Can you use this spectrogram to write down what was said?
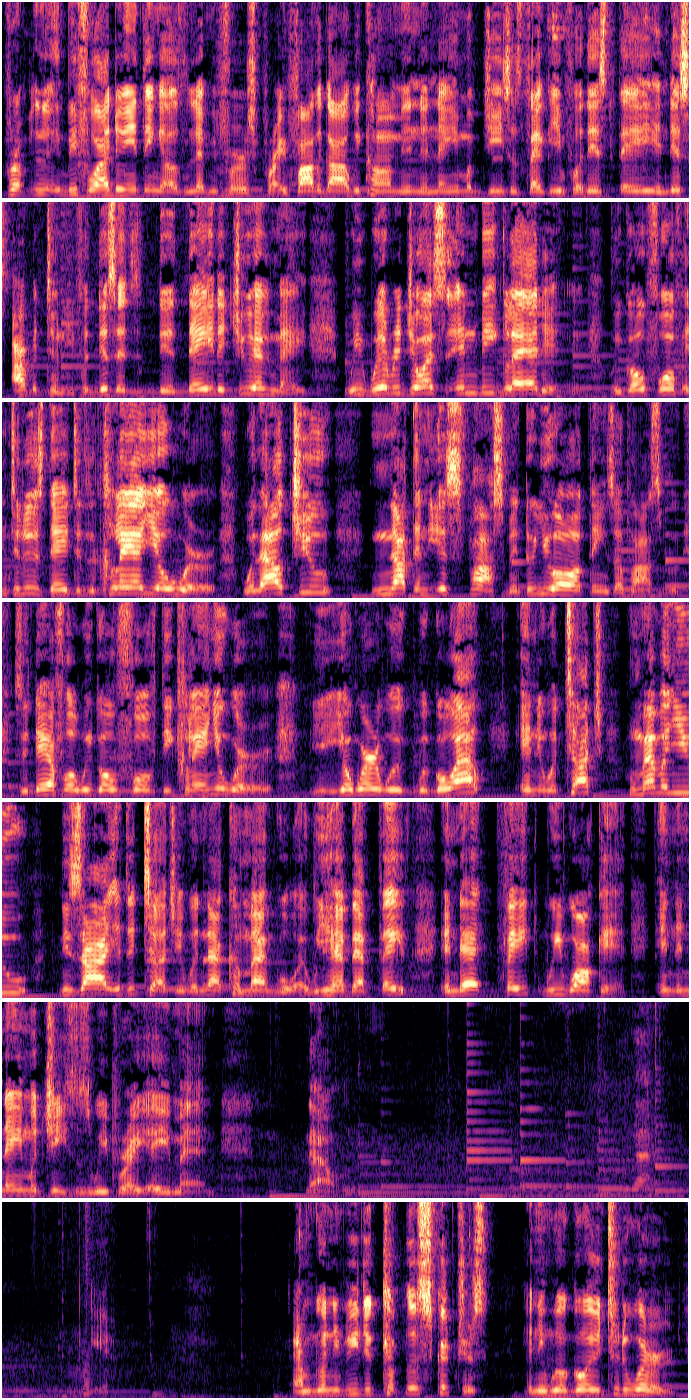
From before I do anything else, let me first pray. Father God, we come in the name of Jesus. Thank you for this day and this opportunity. For this is the day that you have made. We will rejoice and be glad in it. We go forth into this day to declare your word. Without you, nothing is possible. Through you, all things are possible. So therefore, we go forth declaring your word. Your word will, will go out and it will touch whomever you desire it to touch, it will not come back void. We have that faith, and that faith we walk in. In the name of Jesus, we pray. Amen. Now, I'm going to read a couple of scriptures, and then we'll go into the word.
